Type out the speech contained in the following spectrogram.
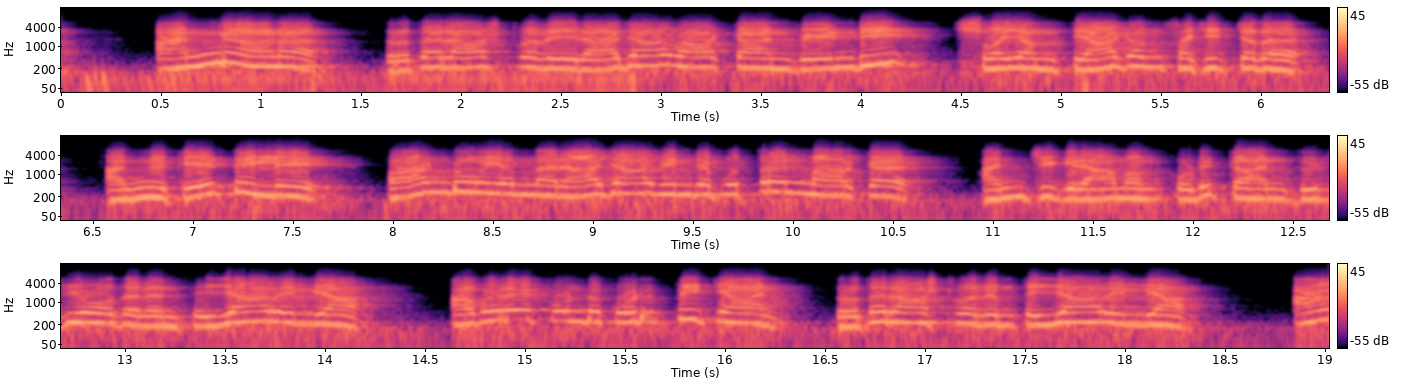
അങ്ങാണ് ധൃതരാഷ്ട്രരെ രാജാവാക്കാൻ വേണ്ടി സ്വയം ത്യാഗം സഹിച്ചത്. അങ്ങ് കേട്ടില്ലേ? പാണ്ഡു എന്ന രാജാവിന്റെ പുത്രന്മാർക്ക് അഞ്ച് ഗ്രാമം കൊടുക്കാൻ ദുര്യോധനൻ തയ്യാറില്ല. അവരെ കൊണ്ട് കൊടുപ്പിക്കാൻ ധൃതരാഷ്ട്രരും തയ്യാറില്ല. ആ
